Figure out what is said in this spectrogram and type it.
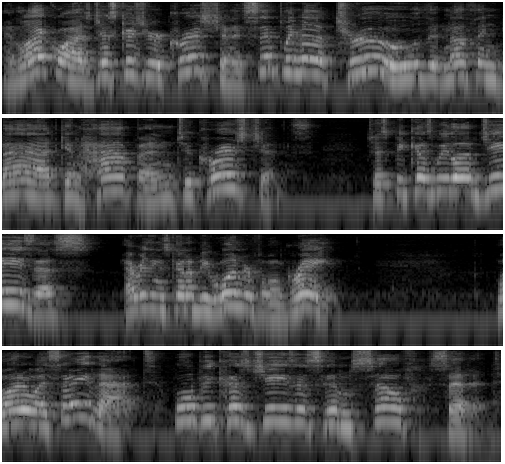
and likewise, just because you're a Christian, it's simply not true that nothing bad can happen to Christians. Just because we love Jesus, everything's going to be wonderful and great. Why do I say that? Well, because Jesus himself said it.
